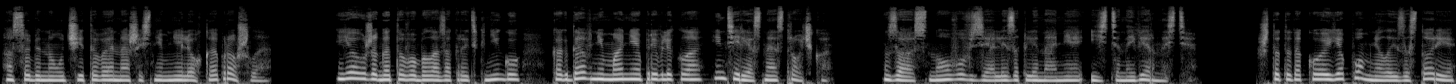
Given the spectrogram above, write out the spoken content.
особенно учитывая наше с ним нелегкое прошлое. Я уже готова была закрыть книгу, когда внимание привлекла интересная строчка. За основу взяли заклинание истинной верности. Что-то такое я помнила из истории,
